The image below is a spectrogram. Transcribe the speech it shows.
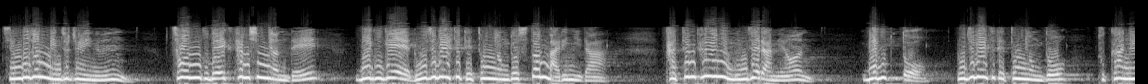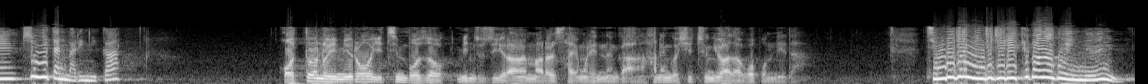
진보적 민주주의는 1930년대 미국의 로즈벨트 대통령도 쓰던 말입니다. 같은 표현이 문제라면 미국도 로즈벨트 대통령도 북한을 추종했다는 말입니까? 어떤 의미로 이 진보적 민주주의라는 말을 사용을 했는가 하는 것이 중요하다고 봅니다. 진보적 민주주의를 표방하고 있는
